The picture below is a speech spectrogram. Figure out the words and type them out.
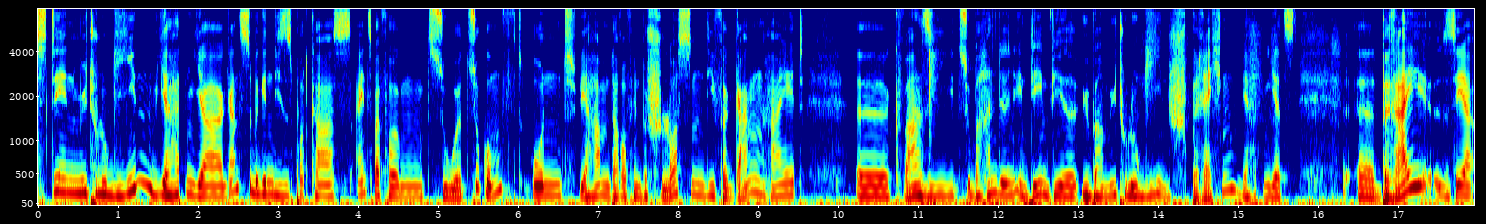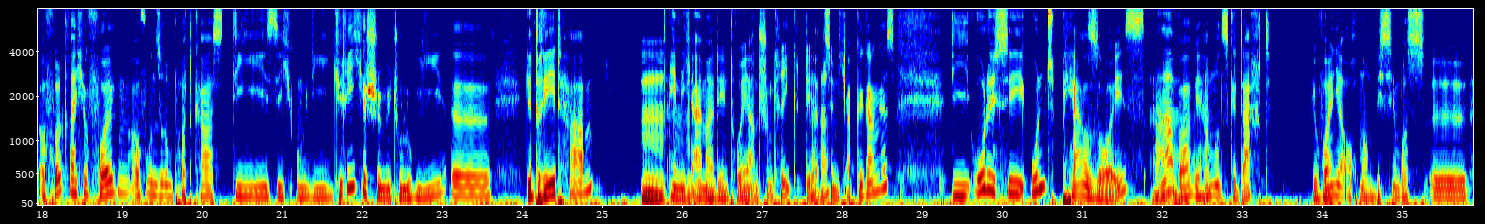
mit den Mythologien. Wir hatten ja ganz zu Beginn dieses Podcasts ein, zwei Folgen zur Zukunft und wir haben daraufhin beschlossen, die Vergangenheit äh, quasi zu behandeln, indem wir über Mythologien sprechen. Wir hatten jetzt äh, drei sehr erfolgreiche Folgen auf unserem Podcast, die sich um die griechische Mythologie äh, gedreht haben. Mhm. Nämlich einmal den Trojanischen Krieg, der Aha. ziemlich abgegangen ist. Die Odyssee und Perseus. Aber wir haben uns gedacht, wir wollen ja auch mal ein bisschen was, äh,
